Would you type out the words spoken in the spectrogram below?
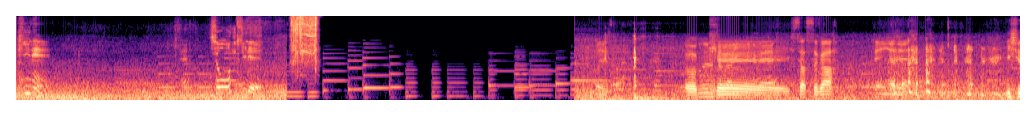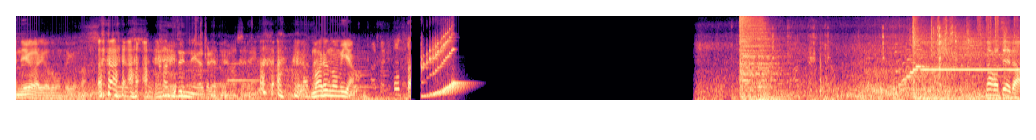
綺麗超綺麗オッケー。さすが。てんやで。一瞬根がかりかと思ったけどな。完全に描かれてましたね。丸飲みやん。なんか手だ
